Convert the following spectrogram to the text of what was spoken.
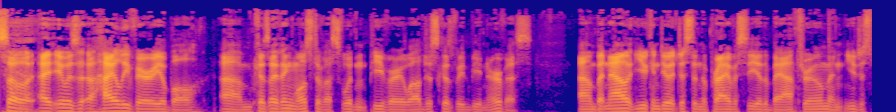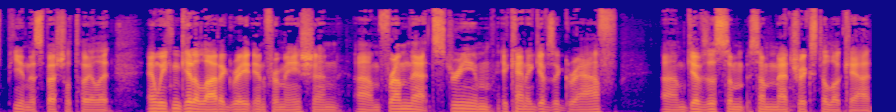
So I, it was a highly variable because I think most of us wouldn't pee very well just because we'd be nervous. Um, but now you can do it just in the privacy of the bathroom, and you just pee in this special toilet, and we can get a lot of great information um, from that stream. It kind of gives a graph, um, gives us some some metrics to look at,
